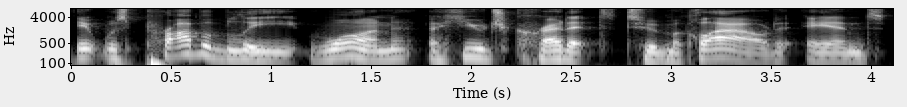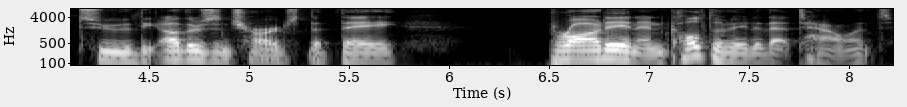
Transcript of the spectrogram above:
it was probably one, a huge credit to McLeod and to the others in charge that they brought in and cultivated that talent.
